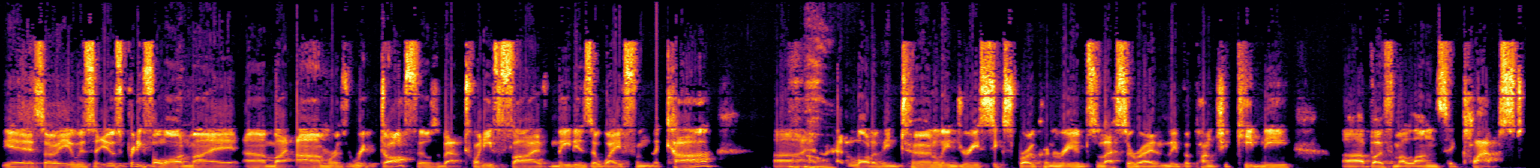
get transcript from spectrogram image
Yeah, so it was it was pretty full on. My uh, my arm was ripped off. It was about twenty five meters away from the car. Uh, oh. I had a lot of internal injuries, six broken ribs, lacerated liver, punctured kidney. Uh, both of my lungs had collapsed.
